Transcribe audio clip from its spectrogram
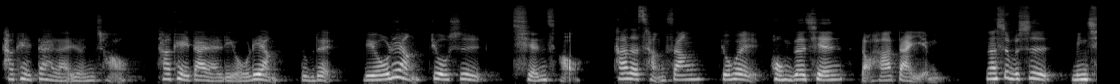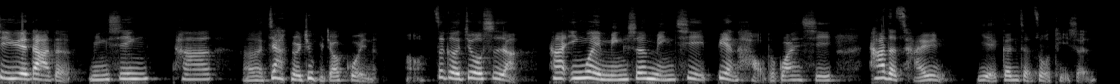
它可以带来人潮，它可以带来流量，对不对？流量就是钱潮，它的厂商就会捧着钱找他代言。那是不是名气越大的明星，他呃价格就比较贵呢？啊，这个就是啊，他因为名声名气变好的关系，他的财运也跟着做提升。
